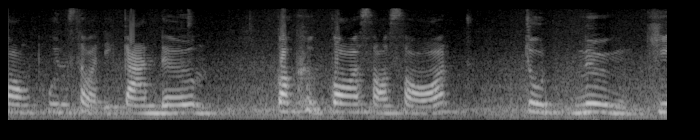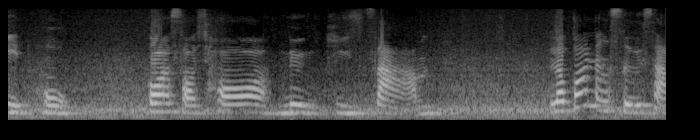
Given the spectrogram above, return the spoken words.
กองทุนสวัสดิการเดิม ก็คือกสศจุด1ขีด6 กสช1ขีด3แล้วก็หนังสือสา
